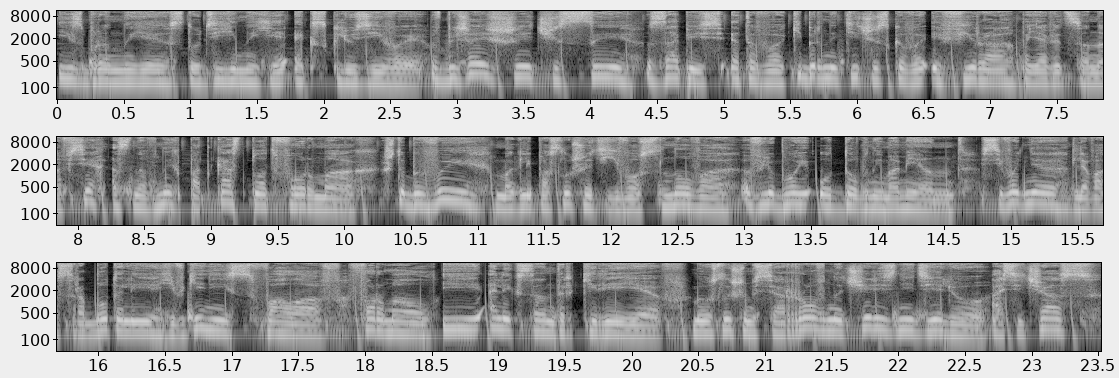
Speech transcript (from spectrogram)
избранные студийные эксклюзивы. В ближайшие часы запись этого кибернетического эфира появится на всех основных подкаст-платформах, чтобы вы могли послушать его снова в любой удобный момент. Сегодня для вас работали Евгений Свалов, Формал и Александр Киреев. Мы услышимся ровно через неделю, а сейчас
